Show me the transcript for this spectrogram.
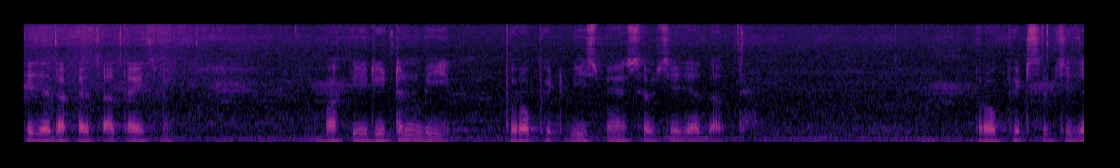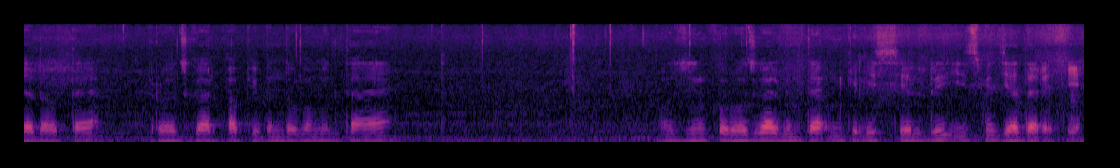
से ज़्यादा खर्च आता है इसमें। बाकी रिटर्न भी प्रॉफिट भी इसमें सबसे ज़्यादा होता है। प्रॉफिट सबसे ज़्यादा होता है, रोज़गार काफ़ी बंदों को मिलता है। और जिनको रोज़गार मिलता है, उनके लिए सैलरी इसमें ज़्यादा रहती है।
